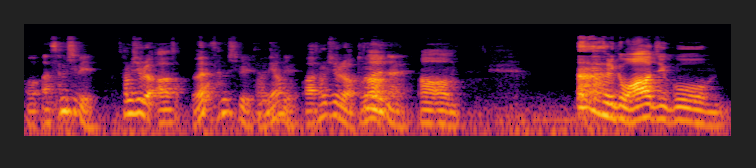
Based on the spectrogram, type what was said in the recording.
어, 아 30일. 30일 아 사- 왜? 30일. 30일. 아니야? 아 30일 토요일 나왔구나. 날. 아 어. 이렇게 와가지고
